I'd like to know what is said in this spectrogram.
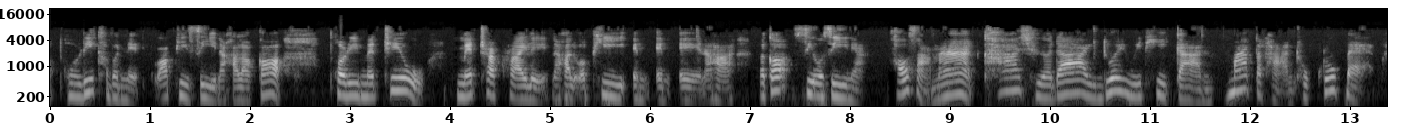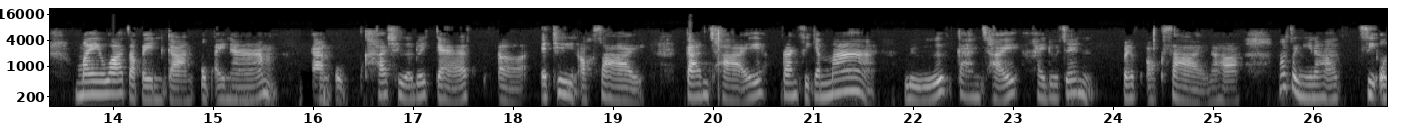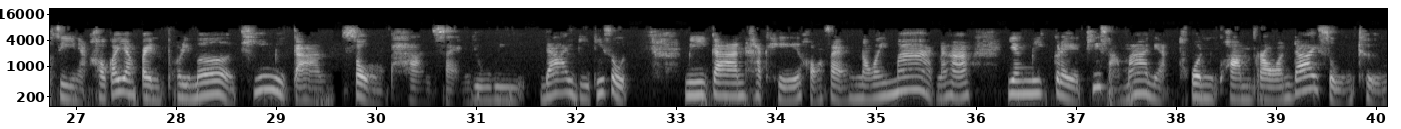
โพลีคาร์บอเนตว่า PC นะคะ แล้วก็โพลีเมทิลเมทาคริเลตนะคะหรือว่า PMMA นะคะ แล้วก็ COC เนี่ยเขาสามารถฆ่าเชื้อได้ด้วยวิธีการมาตรฐานทุกรูปแบบ ไม่ว่าจะเป็นการอบไอน้ำการอบฆ่าเชื้อด้วยแก๊ส เอทิลีนออกไซด์การใช้รังสีแกมมาหรือการใช้ไฮโดรเจนเปร์ออกไซด์นะคะ นอกจากนี้นะคะ COC เนี่ยเขาก็ยังเป็นโพลิเมอร์ที่มีการส่งผ่านแสง UV ได้ดีที่สุด มีการหักเหของแสงน้อยมากนะคะ ยังมีเกรดที่สามารถเนี่ยทนความร้อนได้สูงถึง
